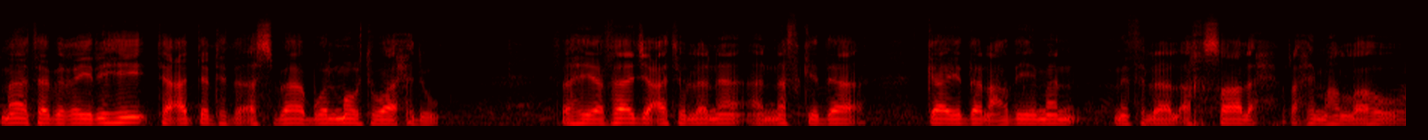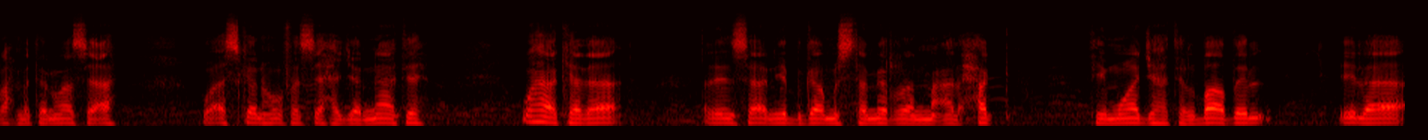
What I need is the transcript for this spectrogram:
مات بغيره تعددت الأسباب والموت واحد. فهي فاجعة لنا أن نفقد قائدا عظيما مثل الأخ صالح رحمه الله رحمة واسعة. وأسكنه فسيح جناته. وهكذا الإنسان يبقى مستمرا مع الحق في مواجهة الباطل إلى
